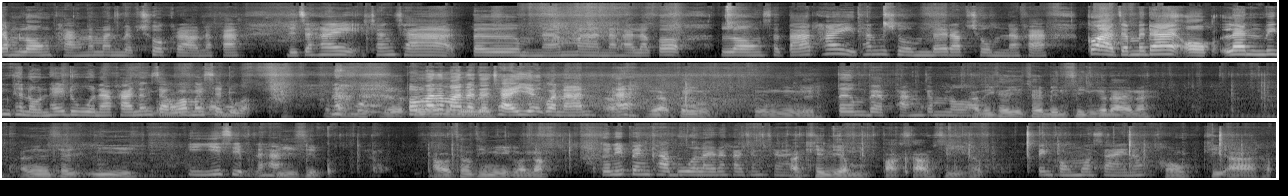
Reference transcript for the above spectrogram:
จำลองถังน้ำมันแบบชั่วคราวนะคะ เดี๋ยวจะให้ช่างชาเติมน้ำมันนะคะ แล้วก็ลองสตาร์ทให้ท่านผู้ชมได้รับชมนะคะ ก็อาจจะไม่ได้ออกแล่นวิ่งถนนให้ดูนะคะ เนื่องจากว่าไม่สะดวก น้ำมันหมดดี๋ยวเพราะมันน้ำมันอาจจะใช้เยอะกว่านั้นอะอะเนี่ยเติมเติมนี่เลย เติมแบบถังจำลอง อันนี้ใครจะใช้เบนซินก็ได้นะ อันนี้ใช้ e e ยี่สิบนะคะ e สิบเอาเท่าที่มีก่อนเนาะตัวนี้เป็นคาบูอะไรนะคะช่างชายอะเคเลียมปากสามสี่ครับ เป็นของมอไซค์เนาะ ของคีอาครับ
